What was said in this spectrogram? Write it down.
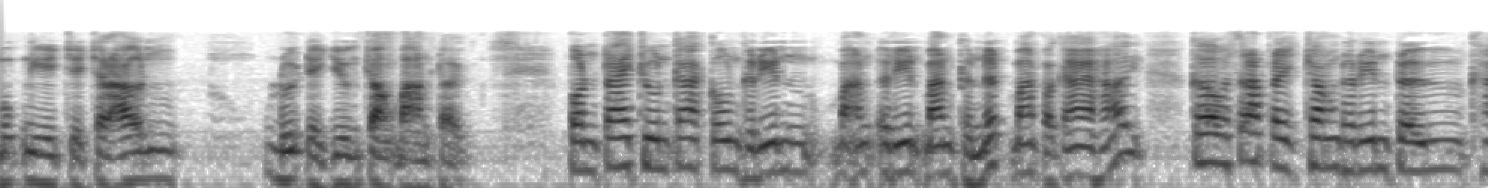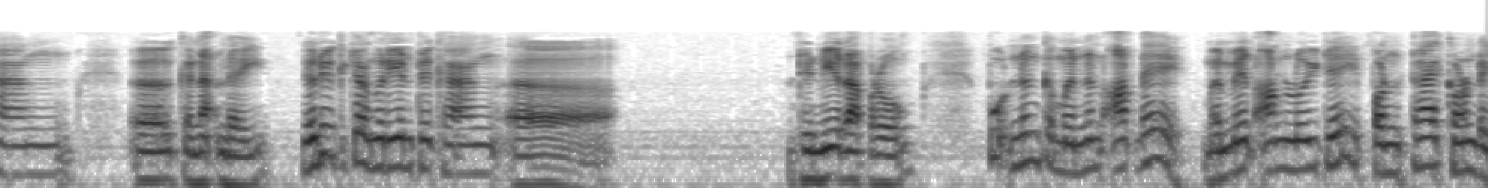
មុខងារជាច្រើនដូចដែលយើងចង់បានទៅប៉ុន្តែជួនកាលកូនក៏រៀនបានរៀនបានកណិតបានប្រការហើយក៏ស្រាប់តែចង់ទៅរៀនទៅខាងគណៈនៃឬក៏ចង់រៀនទៅខាងអឺធានារ៉ាប់រង ពួកនឹងក៏មិននឹងអត់ទេមិនមែនអន់លុយទេប៉ុន្តែគ្រាន់តែ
